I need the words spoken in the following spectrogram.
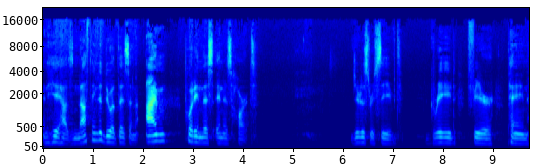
and he has nothing to do with this, and I'm putting this in his heart. Judas received greed, fear, pain,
